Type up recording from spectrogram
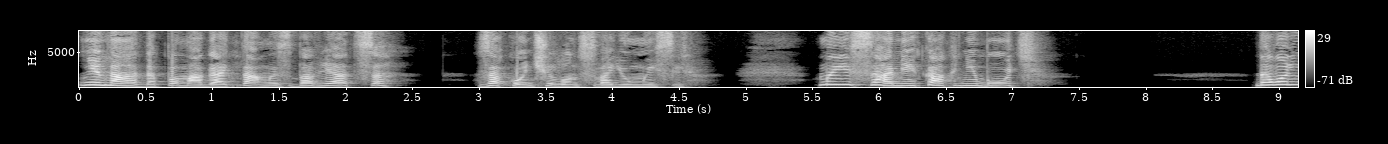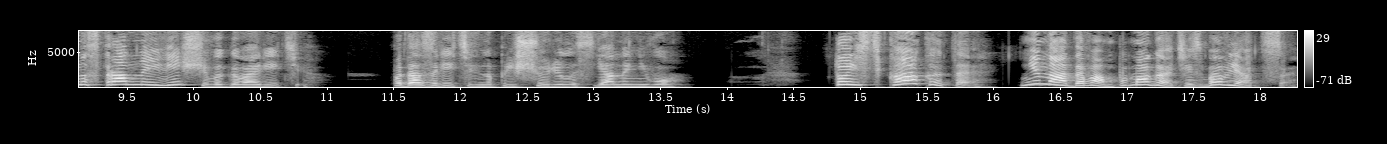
«Не надо помогать нам избавляться!» – закончил он свою мысль. «Мы и сами как-нибудь!» «Довольно странные вещи вы говорите», – подозрительно прищурилась я на него. «То есть как это? Не надо вам помогать избавляться?»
